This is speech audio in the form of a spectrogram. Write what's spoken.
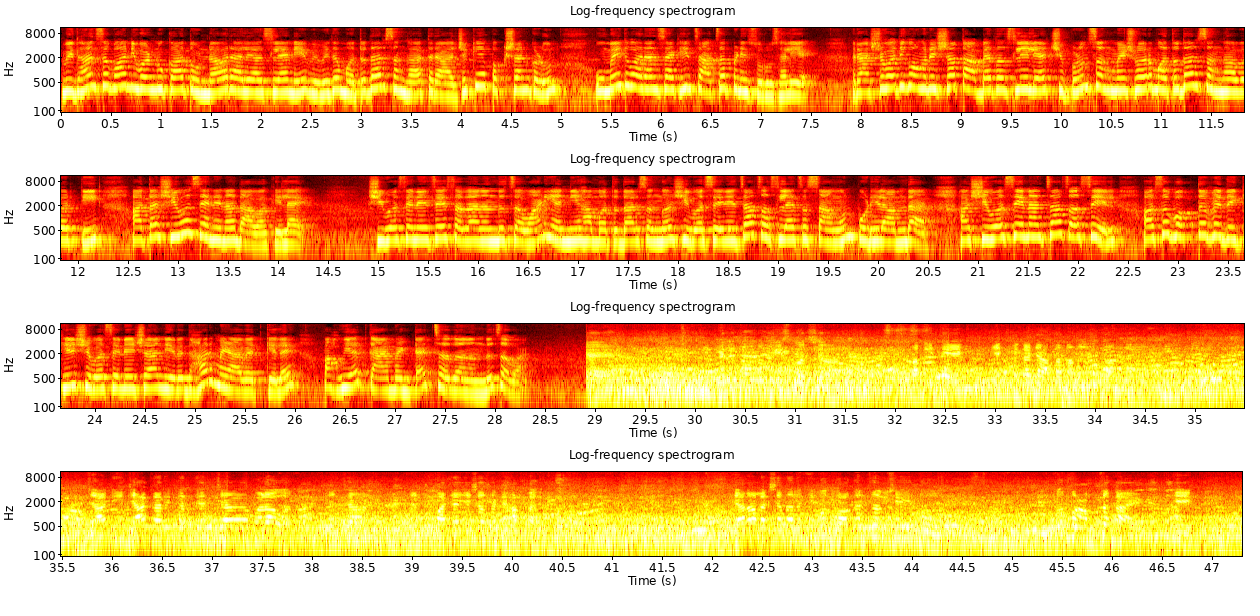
विधानसभा निवडणुका तोंडावर आल्या असल्याने विविध मतदारसंघात राजकीय पक्षांकडून उमेदवारांसाठी चाचपणी सुरू झाली आहे. राष्ट्रवादी काँग्रेसच्या ताब्यात असलेल्या चिपळूण संगमेश्वर मतदारसंघावरती आता शिवसेनेनं दावा केलाय. शिवसेनेचे सदानंद चव्हाण यांनी हा मतदारसंघ शिवसेनेचाच असल्याचं सांगून पुढील आमदार हा शिवसेनेचाच असेल असं वक्तव्य देखील शिवसेनेच्या निर्धार मेळाव्यात केलंय. पाहुयात काय म्हणतात सदानंद चव्हाण. वर्ष आम्ही ते एक एकमेकाच्या हातात हातात काम केलं. ज्यांनी ज्या कार्यकर्त्यांच्या बळावर त्यांच्या त्यांच्या माझ्या यशासाठी हात लागले. त्यांना लक्षात आलं की मग वागरचा विषय येतो. तर मग आमचं काय? एक.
